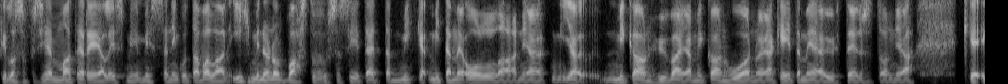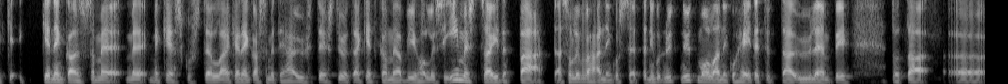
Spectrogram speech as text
filosofiseen materialismiin, missä niin kuin tavallaan ihminen on vastuussa siitä, että mikä, mitä me ollaan ja, ja mikä on hyvä ja mikä on huono ja keitä meidän yhteisöt on ja ke, ke, kenen kanssa me, me, me keskustellaan ja kenen kanssa me tehdään yhteistyötä ja ketkä on meidän vihollisia. Ihmiset saa itse päättää. Se oli vähän niin kuin se, että niin kuin nyt, nyt me ollaan niin kuin heitetty tämä ylempi tota, ö,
